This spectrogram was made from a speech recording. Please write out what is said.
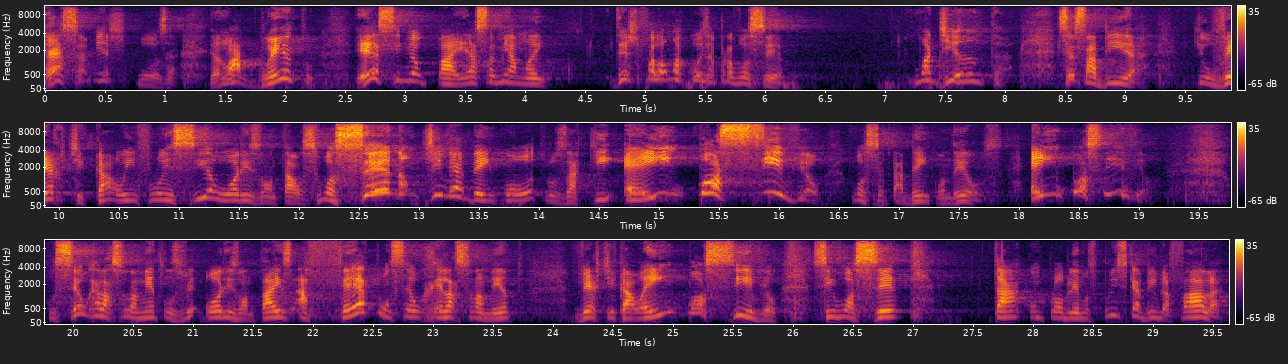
essa minha esposa, eu não aguento esse meu pai, essa minha mãe. Deixa eu falar uma coisa para você. Não adianta. Você sabia que o vertical influencia o horizontal? Se você não estiver bem com outros aqui, é impossível você estar tá bem com Deus. É impossível. O seu relacionamento horizontais afetam o seu relacionamento vertical. É impossível se você está com problemas. Por isso que a Bíblia fala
